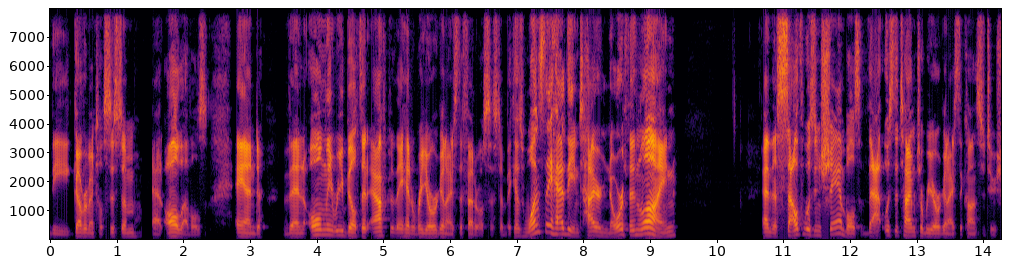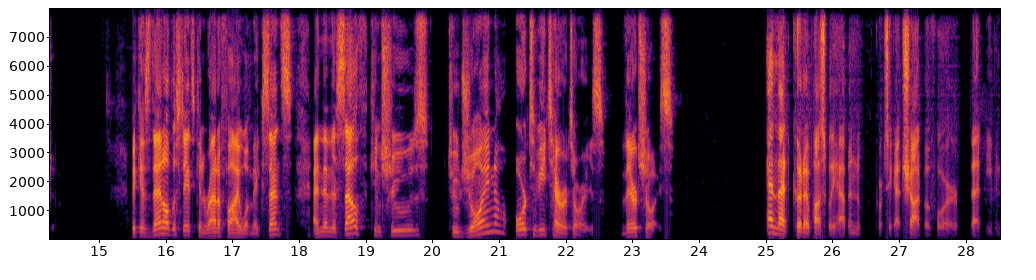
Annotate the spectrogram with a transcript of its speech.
the governmental system at all levels, and then only rebuilt it after they had reorganized the federal system. Because once they had the entire North in line and the South was in shambles, that was the time to reorganize the Constitution. Because then all the states can ratify what makes sense, and then the South can choose to join or to be territories. Their choice. and that could have possibly happened of course he got shot before that even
